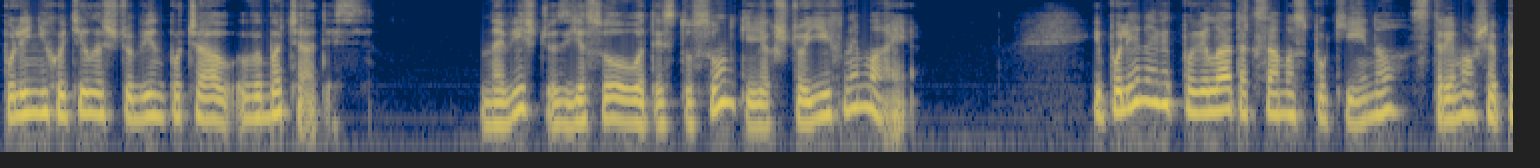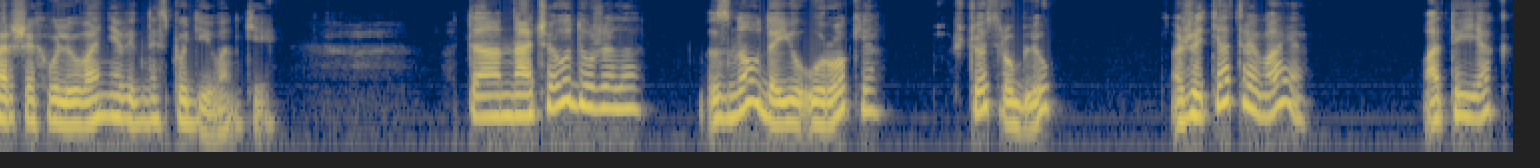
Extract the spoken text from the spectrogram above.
Поліні хотілося, щоб він почав вибачатись. Навіщо з'ясовувати стосунки, якщо їх немає? І Поліна відповіла так само спокійно, стримавши перше хвилювання від несподіванки. Та наче одужала. Знов даю уроки, щось роблю. Життя триває. А ти як?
